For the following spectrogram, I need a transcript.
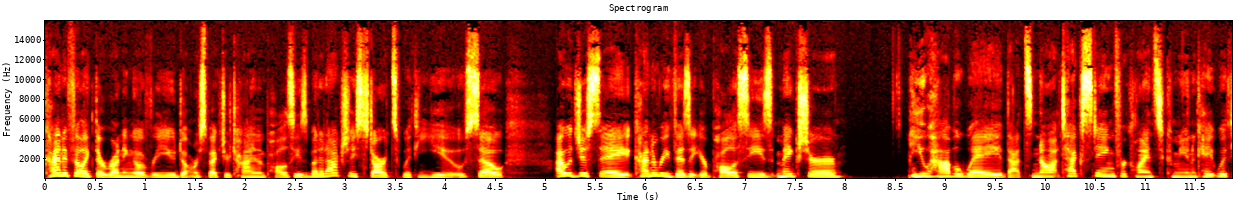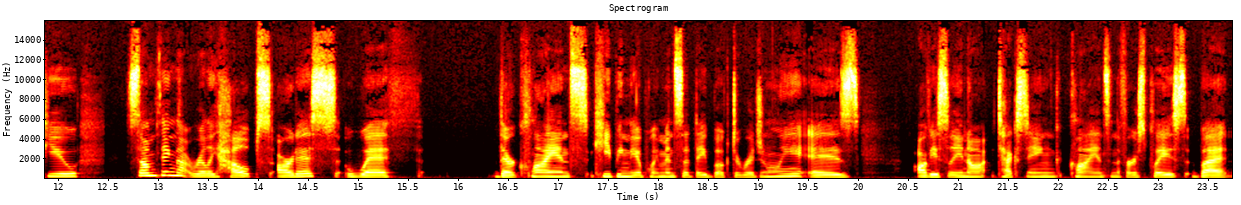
kind of feel like they're running over you, don't respect your time and policies, but it actually starts with you. So I would just say kind of revisit your policies, make sure you have a way that's not texting for clients to communicate with you. Something that really helps artists with their clients keeping the appointments that they booked originally is obviously not texting clients in the first place, but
